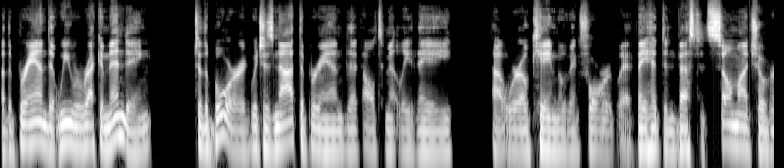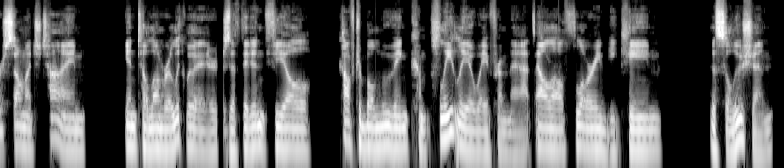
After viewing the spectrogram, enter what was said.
the brand that we were recommending to the board, which is not the brand that ultimately they uh, were okay moving forward with. They had invested so much over so much time into lumber liquidators. If they didn't feel comfortable moving completely away from that, LL flooring became the solution.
